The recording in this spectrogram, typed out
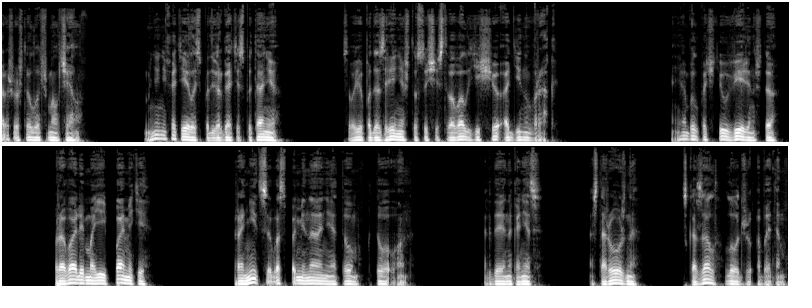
Хорошо, что Лодж молчал. Мне не хотелось подвергать испытанию свое подозрение, что существовал еще один враг. Я был почти уверен, что в провале моей памяти хранится воспоминание о том, кто он. Когда я, наконец, осторожно сказал Лоджу об этом,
